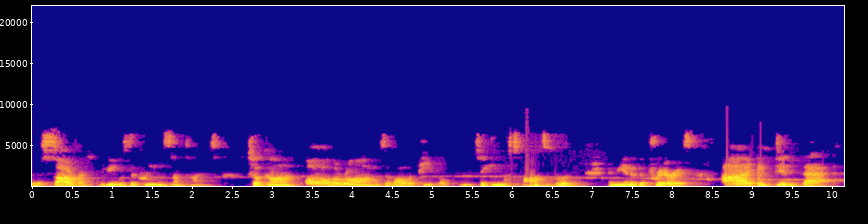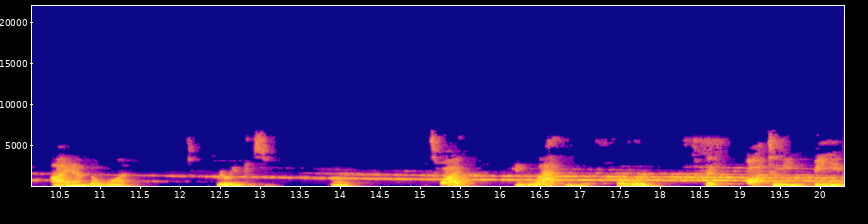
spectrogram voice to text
the sovereign, maybe it was the queen sometimes, took on all the wrongs of all the people, taking responsibility. And the end of the prayer is, I did that. I am the one. Really interesting. Um, that's why in Latin, the word that ought to mean being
